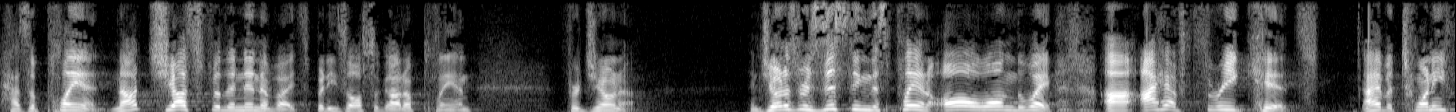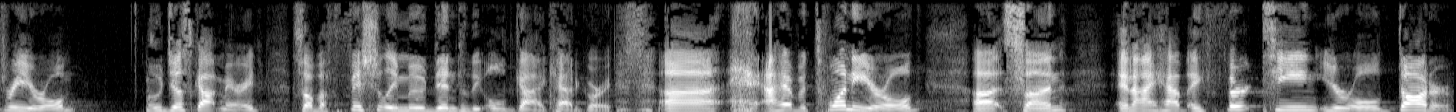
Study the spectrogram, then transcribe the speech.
has a plan, not just for the Ninevites, but he's also got a plan for Jonah. And Jonah's resisting this plan all along the way. Uh, I have three kids. I have a 23 year old who just got married, so I've officially moved into the old guy category. Uh, I have a 20 year old uh, son, and I have a 13 year old daughter.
